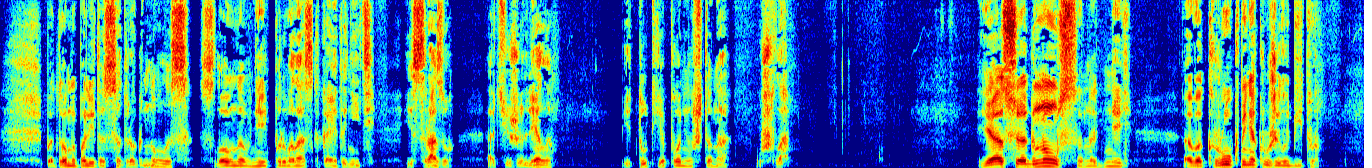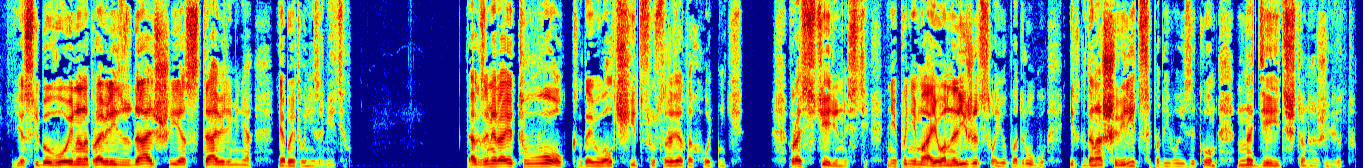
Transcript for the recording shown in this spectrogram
Потом Ипполита содрогнулась, словно в ней порвалась какая-то нить, и сразу отяжелела. И тут я понял, что она ушла. Я согнулся над ней, а вокруг меня кружила битва. Если бы воины направились дальше и оставили меня, я бы этого не заметил. Так замирает волк, когда его волчицу сразят охотники. В растерянности, не понимая, он лижет свою подругу, и когда она шевелится под его языком, надеется, что она живет.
